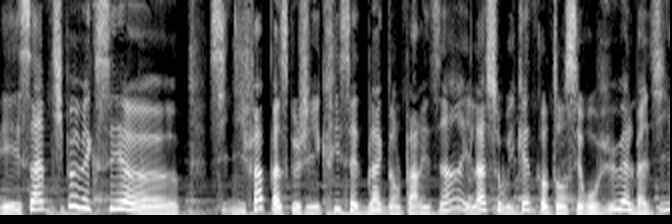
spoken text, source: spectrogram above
Et ça a un petit peu vexé euh, Cindy Fabre parce que j'ai écrit cette blague dans le Parisien et là ce week-end quand on s'est revu, elle m'a dit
